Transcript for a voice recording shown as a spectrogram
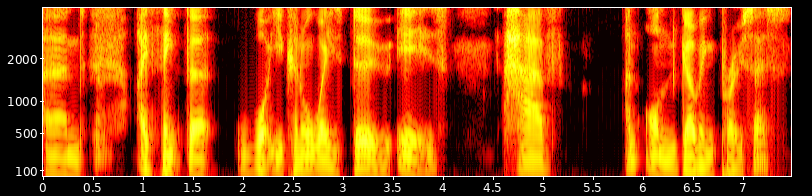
And I think that what you can always do is have an ongoing process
